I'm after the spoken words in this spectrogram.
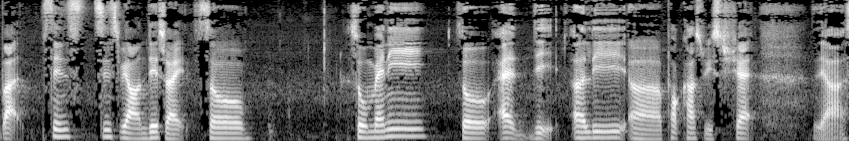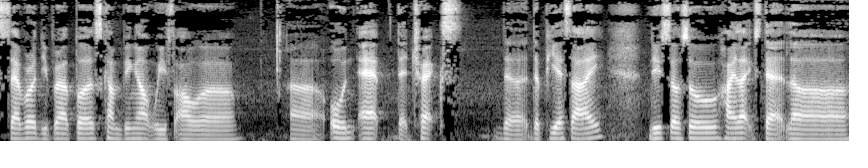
but since since we are on this right, so so many so at the early uh, podcast we shared, there are several developers coming out with our uh, own app that tracks the the PSI. This also highlights that uh,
